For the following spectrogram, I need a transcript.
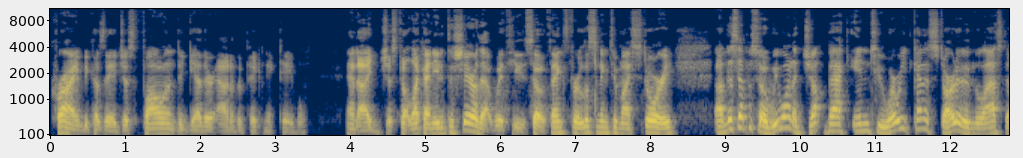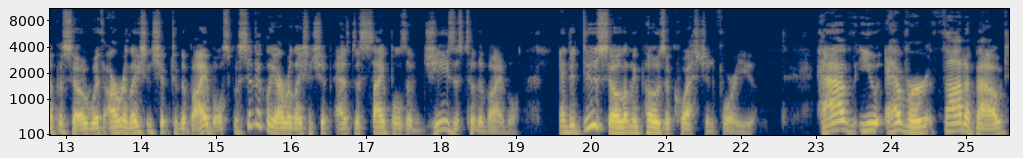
crying because they had just fallen together out of the picnic table. And I just felt like I needed to share that with you. So thanks for listening to my story. On this episode, we want to jump back into where we kind of started in the last episode with our relationship to the Bible, specifically our relationship as disciples of Jesus to the Bible. And to do so, let me pose a question for you. Have you ever thought about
